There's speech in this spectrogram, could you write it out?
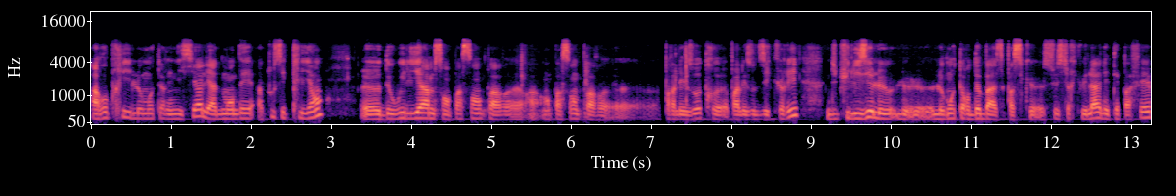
a repris le moteur initial et a demandé à tous ses clients, de Williams en passant par, euh, en passant par euh, par les autres, euh, par les autres écuries d'utiliser le, le, moteur de base parce que ce circuit-là n'était pas fait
